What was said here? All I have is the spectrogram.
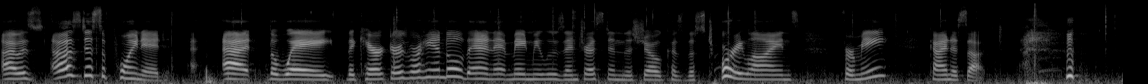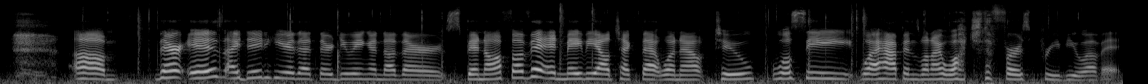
I was I was disappointed at the way the characters were handled, and it made me lose interest in the show because the storylines for me kind of sucked. um, there is, I did hear that they're doing another spin off of it, and maybe I'll check that one out too. We'll see what happens when I watch the first preview of it.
